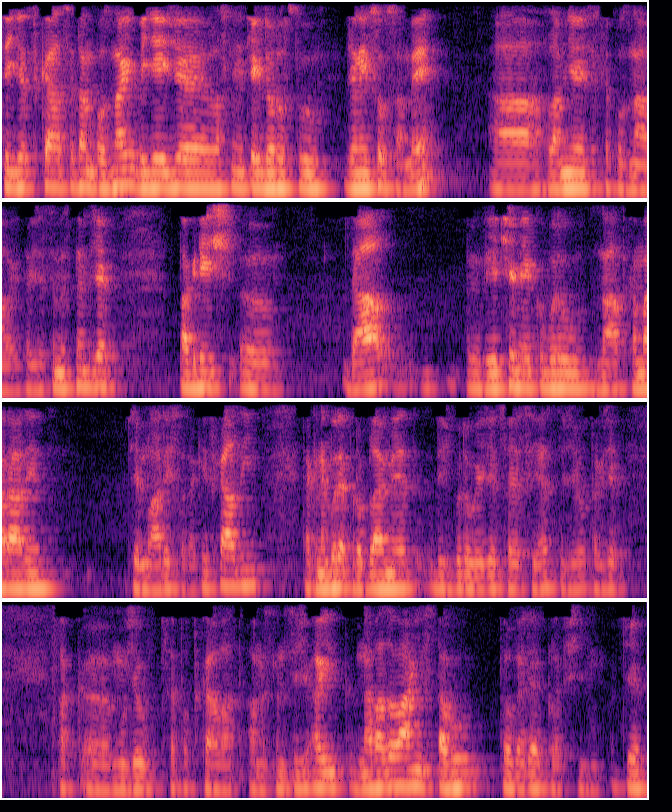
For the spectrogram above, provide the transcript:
ty děcka se tam poznají, vidějí, že vlastně těch dorostů, že nejsou sami a hlavně, že se poznávají. Takže si myslím, že pak když uh, dál větším věku budou znát kamarády, že mladí se taky schází, tak nebude problém jet, když budou vědět, co je sjezd, že jo? takže pak uh, můžou se potkávat. A myslím si, že i navazování vztahu to vede k lepšímu. Protože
